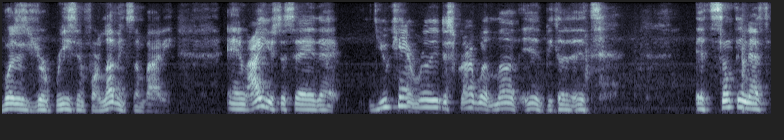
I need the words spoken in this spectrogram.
what is your reason for loving somebody? And I used to say that you can't really describe what love is because it's it's something that's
